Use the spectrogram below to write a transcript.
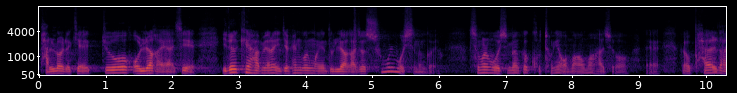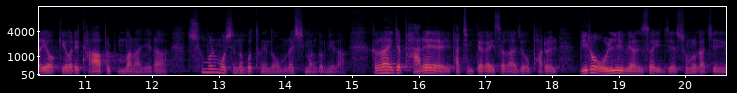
발로 이렇게 쭉 올려가야지 이렇게 하면 이제 횡격막에 눌려가지고 숨을 못 쉬는 거예요. 숨을 못 쉬면 그 고통이 어마어마하죠. 예. 그리고 팔, 다리, 어깨걸이 다 아플 뿐만 아니라 숨을 못 쉬는 고통이 너무나 심한 겁니다. 그러나 이제 발에 받침대가 있어가지고 발을 위로 올리면서 이제 숨을 같이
